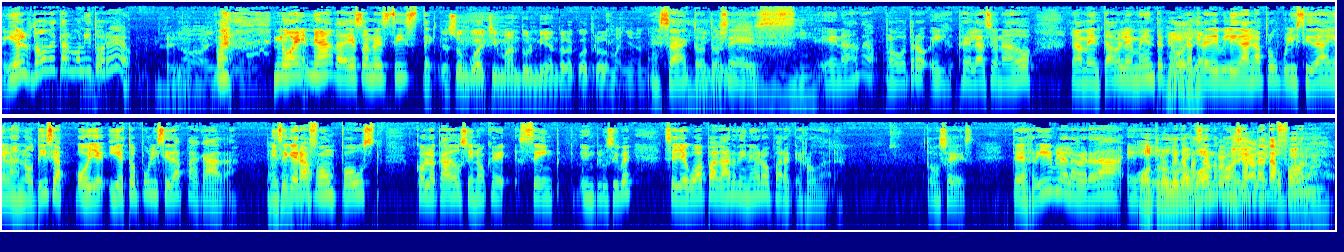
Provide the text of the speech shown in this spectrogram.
¿Y él dónde está el monitoreo? No, hay nada. no hay nada, eso no existe. Es un guachimán durmiendo a las 4 de la mañana. Exacto, entonces, eh, nada. Otro, y relacionado lamentablemente con la credibilidad en la publicidad y en las noticias. Oye, y esto es publicidad pagada. Ni siquiera fue un post colocado, sino que se inclusive se llegó a pagar dinero para que rodara. Entonces, terrible, la verdad. Eh, Otro duro golpe plataforma.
